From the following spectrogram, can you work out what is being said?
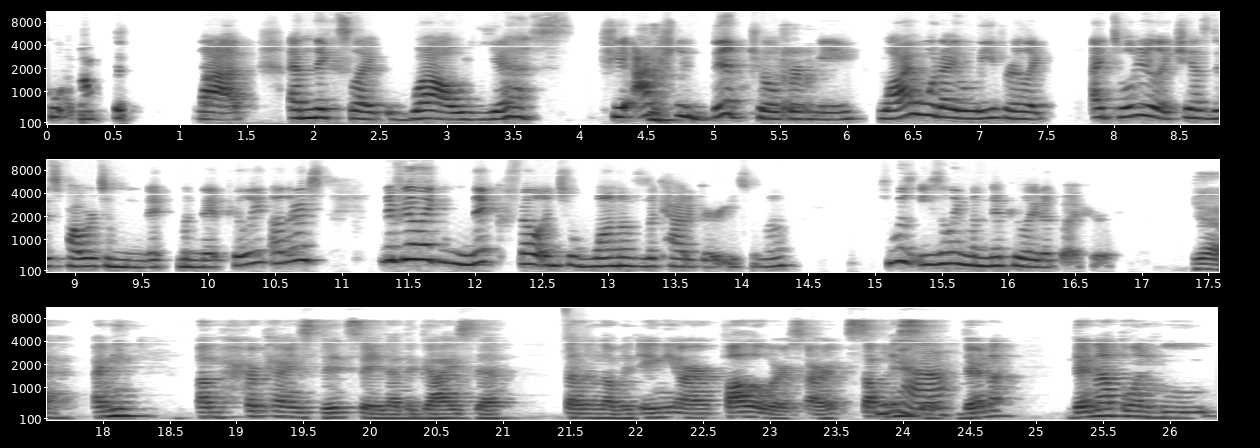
Who acted that? And Nick's like, "Wow, yes, she actually did kill for me. Why would I leave her? Like I told you, like she has this power to mani- manipulate others." And I feel like Nick fell into one of the categories. You know, he was easily manipulated by her. Yeah, I mean, um, her parents did say that the guys that fell in love with Amy are followers, are submissive. Yeah. They're not. They're not the one who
